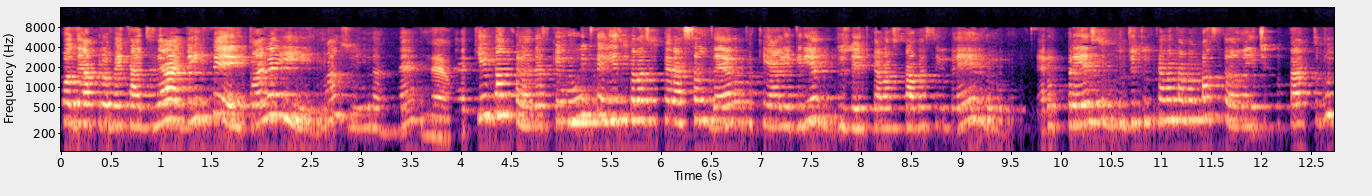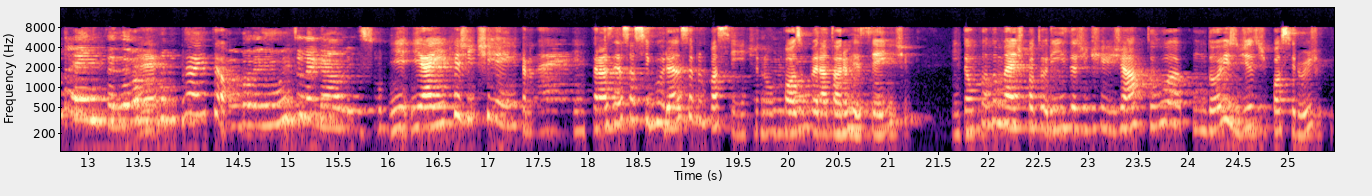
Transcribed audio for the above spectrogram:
Poder aproveitar e dizer, ah, bem feito, olha aí, imagina, né? Não. É, que bacana, eu fiquei muito feliz pela superação dela, porque a alegria do jeito que ela estava se vendo era o preço de tudo que ela estava passando. E, tipo, tá tudo bem, entendeu? É, não, então. Eu falei, muito legal isso. E, e aí que a gente entra, né? Em trazer essa segurança para o paciente no pós-operatório recente. Então, quando o médico autoriza, a gente já atua com dois dias de pós-cirúrgico.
